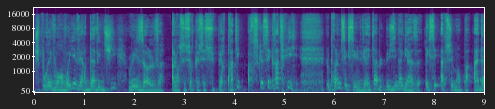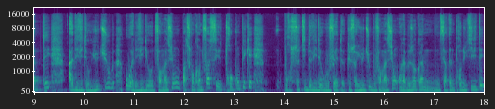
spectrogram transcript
je pourrais vous renvoyer vers DaVinci Resolve. Alors c'est sûr que c'est super pratique parce que c'est gratuit. Le problème c'est que c'est une véritable usine à gaz et que c'est absolument pas adapté à des vidéos YouTube ou à des vidéos de formation parce qu'encore une fois c'est trop compliqué pour ce type de vidéo que vous faites, que ce soit YouTube ou formation, on a besoin quand même d'une certaine productivité.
